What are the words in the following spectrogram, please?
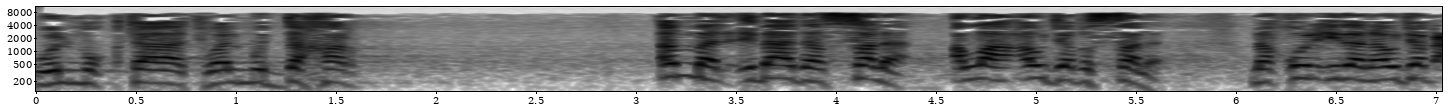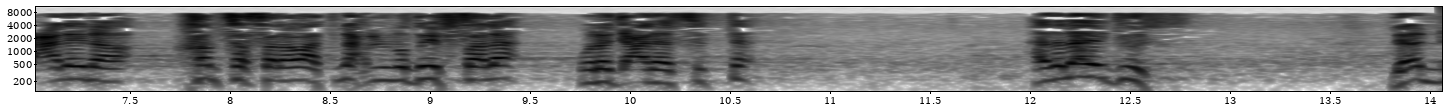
والمقتات والمدخر. أما العبادة الصلاة الله أوجب الصلاة. نقول إذا أوجب علينا خمس صلوات نحن نضيف صلاة ونجعلها ستة. هذا لا يجوز. لأن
